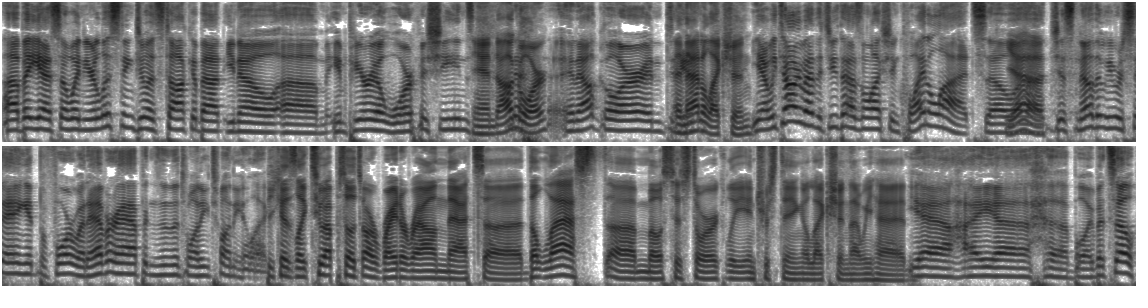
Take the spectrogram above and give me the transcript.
uh, but yeah, so when you're listening to us talk about, you know, um, Imperial war machines And Al Gore and Al Gore and, and that election. Yeah, we talk about the 2000 election quite a lot. So Yeah. uh, just know that we were saying it before whatever happens in the 2020 election. because like two episodes are right around that uh, the last uh, most historically interesting election that we had. yeah, I uh, uh, boy, but so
